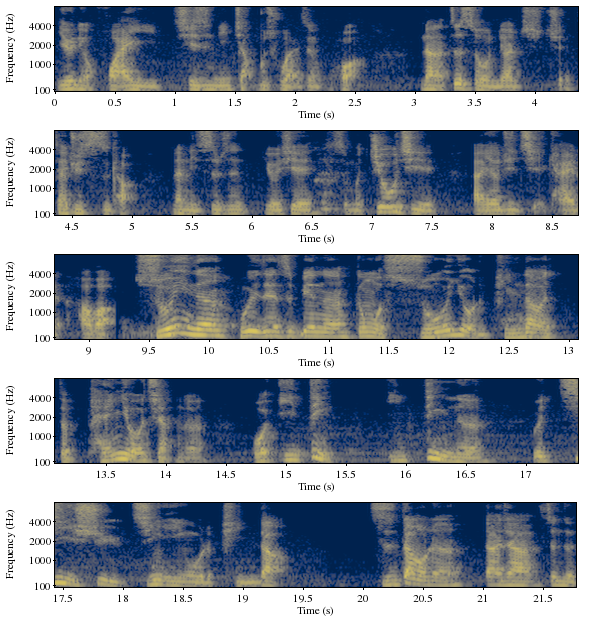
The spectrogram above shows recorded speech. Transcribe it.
也有点怀疑，其实你讲不出来这种话，那这时候你要去再去思考，那你是不是有一些什么纠结啊要去解开的，好不好？所以呢，我也在这边呢，跟我所有的频道的朋友讲呢，我一定。一定呢会继续经营我的频道，直到呢大家真的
